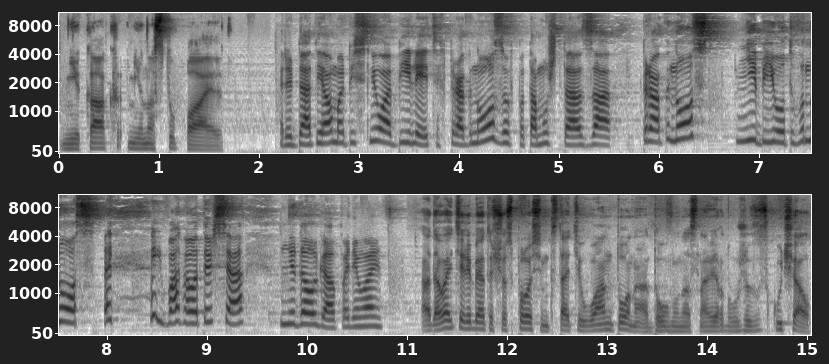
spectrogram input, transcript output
никак не наступает. Ребят, я вам объясню обилие этих прогнозов, потому что за прогноз не бьют в нос. Вот и вся недолга, понимаете? А давайте, ребят, еще спросим, кстати, у Антона, а то он у нас, наверное, уже заскучал.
